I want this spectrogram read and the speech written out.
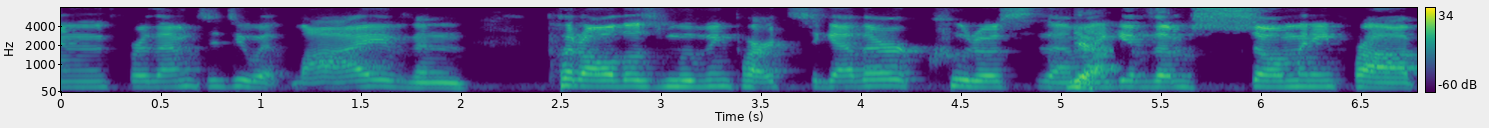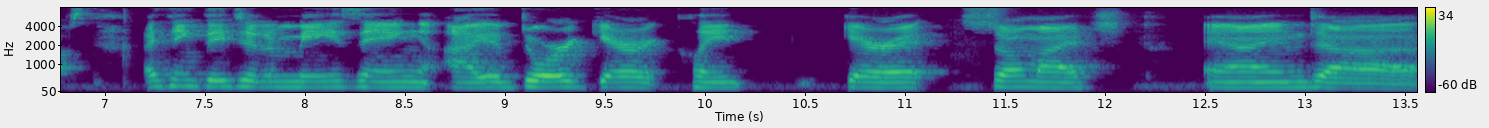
and for them to do it live and put all those moving parts together, kudos to them. Yeah. I give them so many props. I think they did amazing. I adore Garrett Clay Garrett so much. And uh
